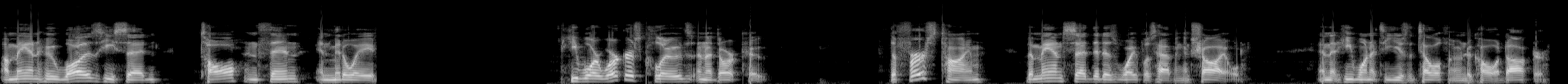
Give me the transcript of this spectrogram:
a man who was, he said, tall and thin and middle aged. He wore worker's clothes and a dark coat. The first time, the man said that his wife was having a child, and that he wanted to use the telephone to call a doctor.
